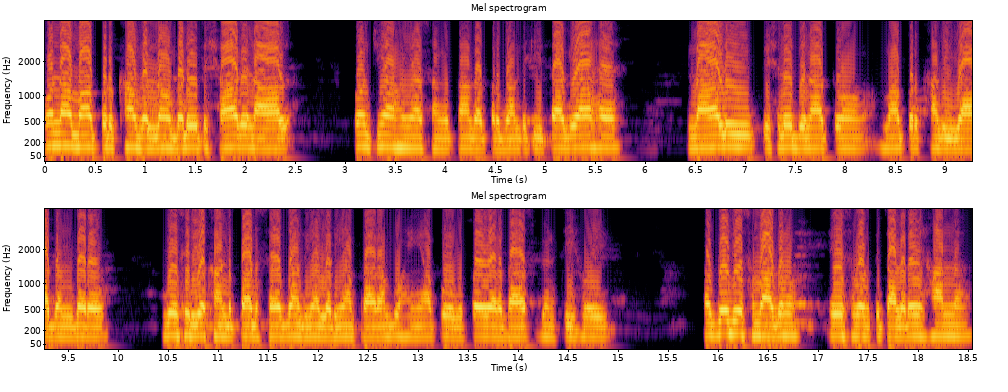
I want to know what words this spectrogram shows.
ਉਹਨਾਂ ਮਹਾਂਪੁਰਖਾਂ ਵੱਲੋਂ ਬੜੇ ਉਤਸ਼ਾਹ ਦੇ ਨਾਲ ਪਹੁੰਚੀਆਂ ਹੋਈਆਂ ਸੰਗਤਾਂ ਦਾ ਪ੍ਰਬੰਧ ਕੀਤਾ ਗਿਆ ਹੈ। ਨਾਲ ਹੀ ਪਿਛਲੇ ਦਿਨਾਂ ਤੋਂ ਮਹਾਂਪੁਰਖਾਂ ਦੀ ਯਾਦ ਅੰਦਰ ਜੋ ਸ੍ਰੀ ਅਖੰਡ ਪਾਠ ਸਾਹਿਬਾਂ ਦੀਆਂ ਲੜੀਆਂ ਪ੍ਰਾਰੰਭ ਹੋਈਆਂ, ਭੋਗ ਪਏ ਅਰਦਾਸ ਬੇਨਤੀ ਹੋਈ। ਅੱਗੇ ਜੋ ਸਮਾਗਮ ਇਸ ਵਕਤ ਚੱਲ ਰਹੇ ਹਨ,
